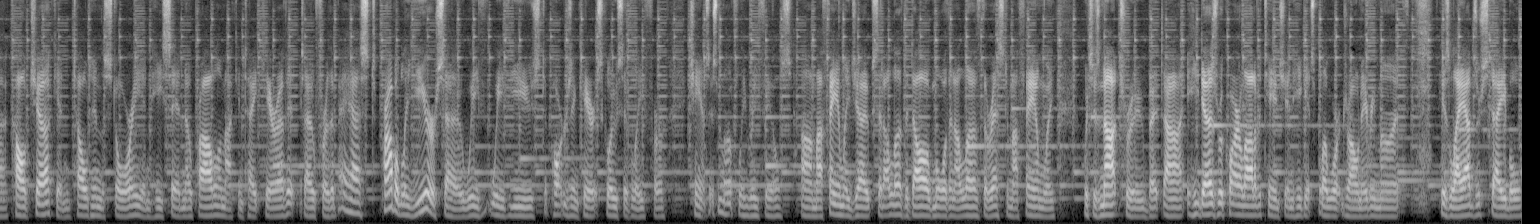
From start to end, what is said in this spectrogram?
I called Chuck and told him the story and he said, no problem, I can take care of it. So for the past probably year or so, we've, we've used Partners in Care exclusively for Chance's monthly refills. Uh, my family jokes that I love the dog more than I love the rest of my family, which is not true, but uh, he does require a lot of attention. He gets blood work drawn every month. His labs are stable.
